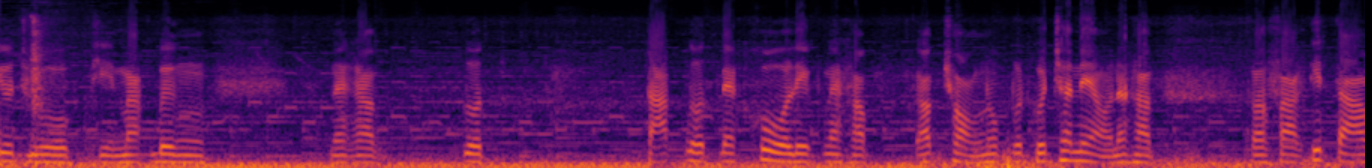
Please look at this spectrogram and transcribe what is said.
YouTube ที่มักเบิงนะครับรถตักรถแบคโคเล็กนะครับกับช่องนกรถกุชแนลนะครับ ก็ฝากติดตาม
